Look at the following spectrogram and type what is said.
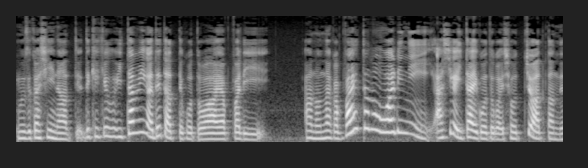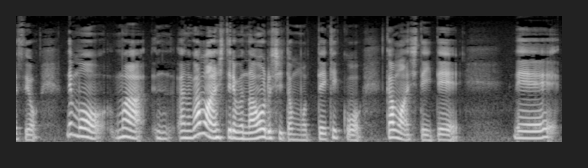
難しいなっていう。で、結局痛みが出たってことは、やっぱり、あの、なんかバイトの終わりに足が痛いことがしょっちゅうあったんですよ。でも、まあ、あの、我慢してれば治るしと思って結構我慢していて、で、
